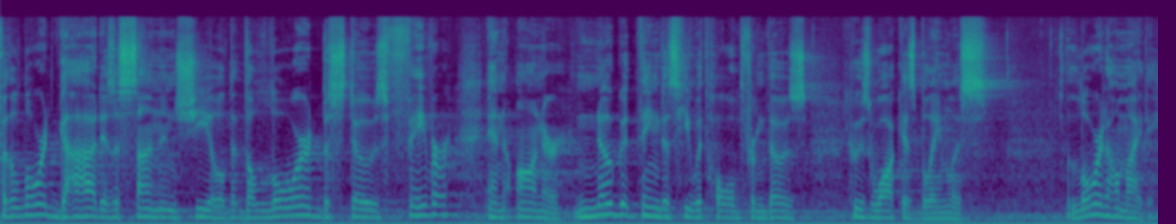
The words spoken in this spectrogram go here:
For the Lord God is a sun and shield. The Lord bestows favor and honor. No good thing does he withhold from those whose walk is blameless. Lord Almighty,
